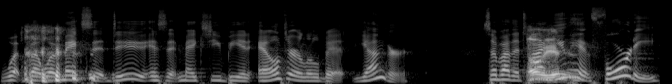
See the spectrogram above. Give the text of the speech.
What but what makes it do is it makes you be an elder a little bit younger. So by the Oh, time you hit 40,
